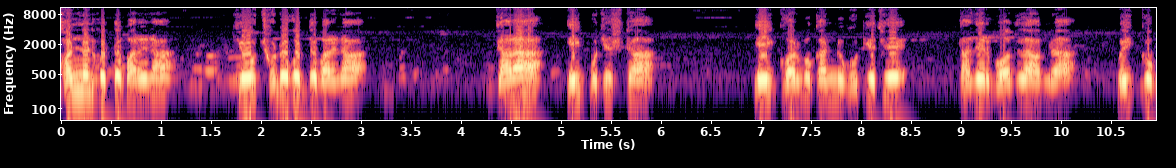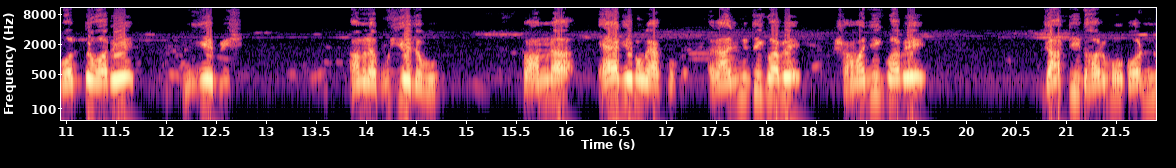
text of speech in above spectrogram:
খণ্ডন করতে পারে না, কেউ ছোট করতে পারে না। যারা এই প্রচেষ্টা এই কর্মকাণ্ড ঘটিয়েছে, তাদের বদলা আমরা ঐক্যবদ্ধভাবে নিয়ে আমরা বুঝিয়ে দেব। তো আমরা এক এবং এক রাজনৈতিকভাবে, সামাজিকভাবে, জাতি, ধর্ম, বর্ণ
